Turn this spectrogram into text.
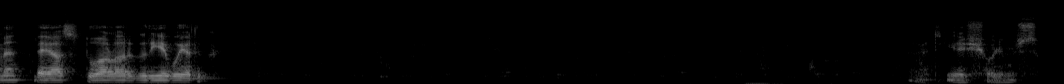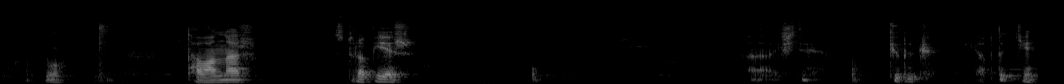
Tamamen beyaz duvarları griye boyadık. Evet giriş holümüz bu. Tavanlar strapiyer. işte küpük yaptık ki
